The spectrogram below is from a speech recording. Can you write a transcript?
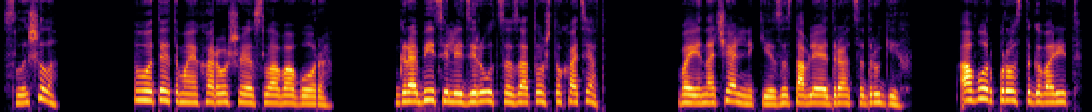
«Слышала? Вот это моя хорошая слова вора. Грабители дерутся за то, что хотят. Военачальники заставляют драться других. А вор просто говорит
